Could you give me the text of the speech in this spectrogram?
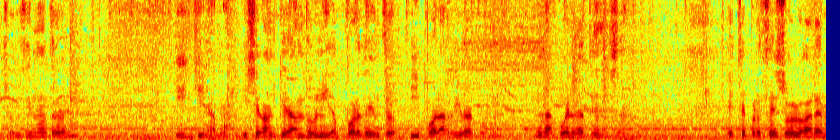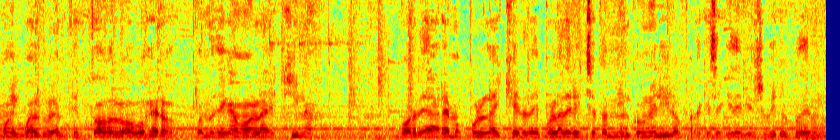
introducimos otra vez. Y tiramos y se van quedando unidos por dentro y por arriba con una cuerda tensa. Este proceso lo haremos igual durante todos los agujeros. Cuando llegamos a las esquinas bordearemos por la izquierda y por la derecha también con el hilo para que se quede bien sujeto el cuaderno.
